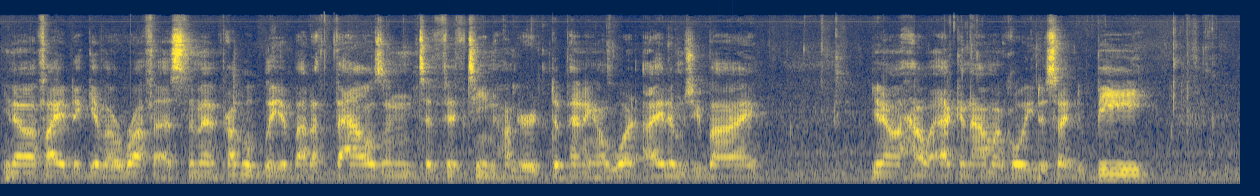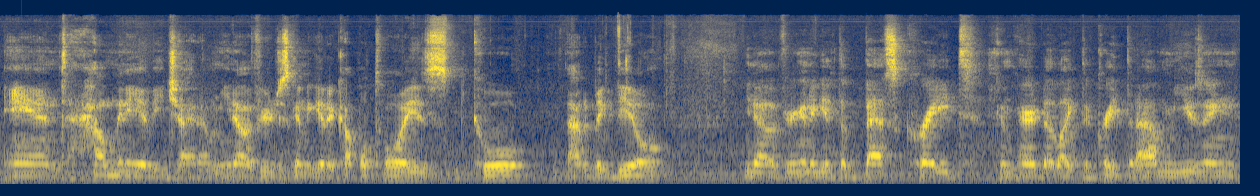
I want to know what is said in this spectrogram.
you know, if I had to give a rough estimate, probably about a thousand to fifteen hundred, depending on what items you buy, you know, how economical you decide to be, and how many of each item. You know, if you're just going to get a couple toys, cool, not a big deal. You know, if you're going to get the best crate compared to like the crate that I'm using,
